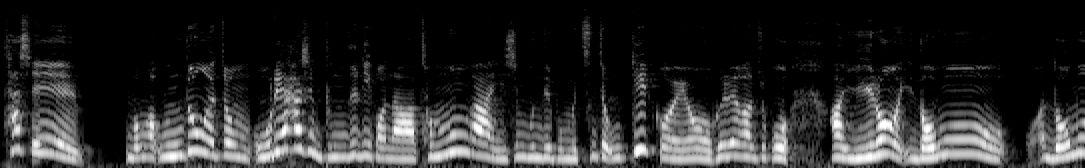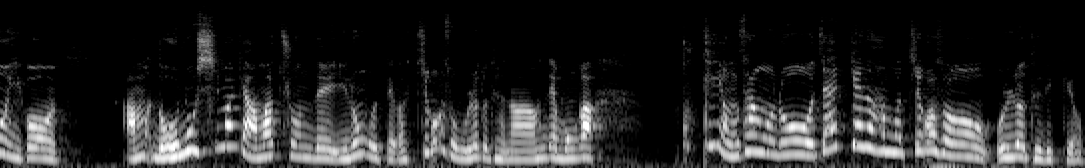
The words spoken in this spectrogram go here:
사실 뭔가 운동을 좀 오래 하신 분들이거나 전문가이신 분들 보면 진짜 웃길 거예요. 그래가지고 아 이런 너무 너무 이거 아마 너무 심하게 아마추어인데 이런 걸 내가 찍어서 올려도 되나? 근데 뭔가 쿠킹 영상으로 짧게는 한번 찍어서 올려드릴게요.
